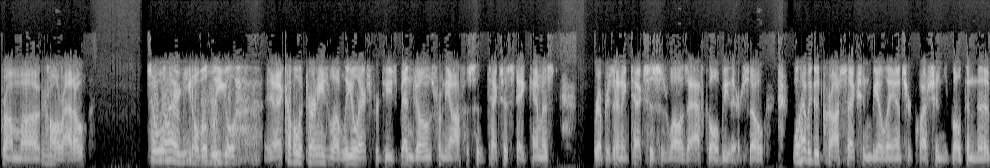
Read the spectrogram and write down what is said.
from uh, Colorado. So we'll have, you know, both uh-huh. legal, a couple attorneys. We'll have legal expertise. Ben Jones from the Office of the Texas State Chemist, representing Texas as well as AAFCO, will be there. So we'll have a good cross section, and be able to answer questions both in the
